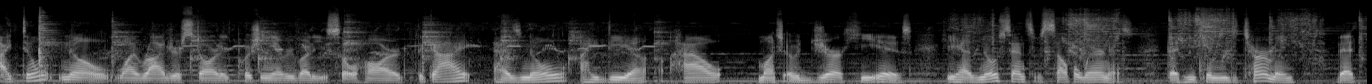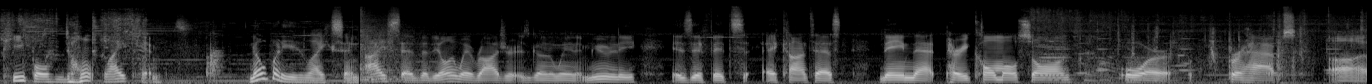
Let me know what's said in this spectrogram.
I don't know why Roger started pushing everybody so hard. The guy has no idea how much of a jerk he is. He has no sense of self-awareness that he can determine that people don't like him. Nobody likes him. I said that the only way Roger is going to win immunity is if it's a contest name that Perry Como song or perhaps uh,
